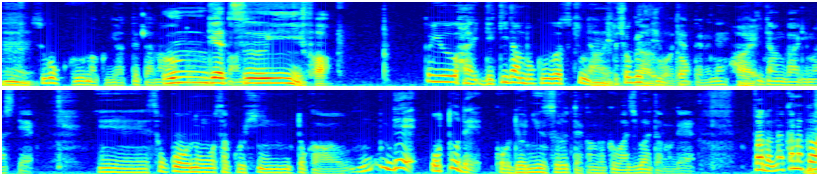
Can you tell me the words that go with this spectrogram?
うん。すごくうまくやってたなと思った雲月イーファ。という、はい、劇団僕が好きな、うん劇場でやってるね、なる劇団がありまして、えー、そこの作品とかで、音でこう、流入するっていう感覚を味わえたので、ただなかなか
